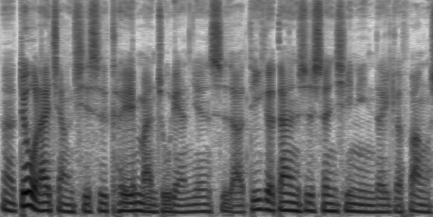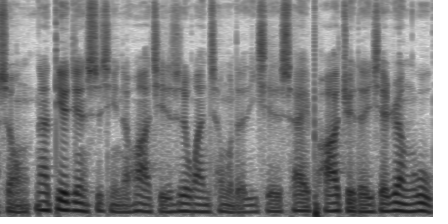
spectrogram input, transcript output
那对我来讲，其实可以满足两件事啊。第一个当然是身心灵的一个放松。那第二件事情的话，其实是完成我的一些 side project 的一些任务。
